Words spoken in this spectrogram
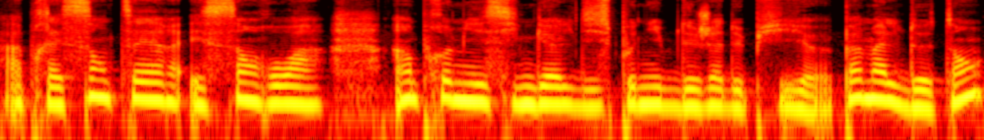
Après Sans Terre et Sans Roi, un premier single disponible déjà depuis euh, pas mal de temps,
